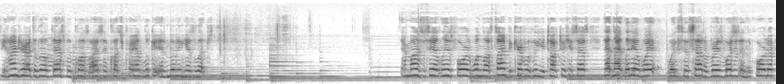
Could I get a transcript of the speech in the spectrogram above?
Behind her at the little desk with closed eyes and clutched crayon, Luca is moving his lips. Hermana head leans forward one last time. Be careful who you talk to, she says. That night, Lydia wakes to the sound of raised voices in the corridor.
